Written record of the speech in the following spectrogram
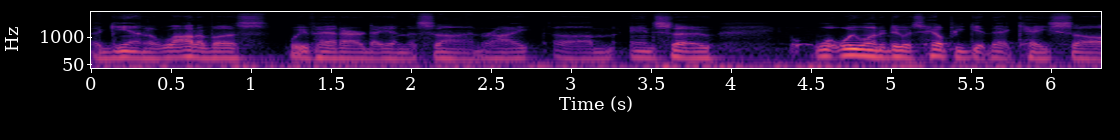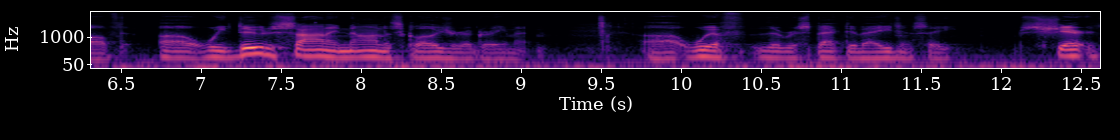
again, a lot of us we've had our day in the sun, right? Um, and so what we want to do is help you get that case solved. Uh, we do sign a non-disclosure agreement uh, with the respective agency. Share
